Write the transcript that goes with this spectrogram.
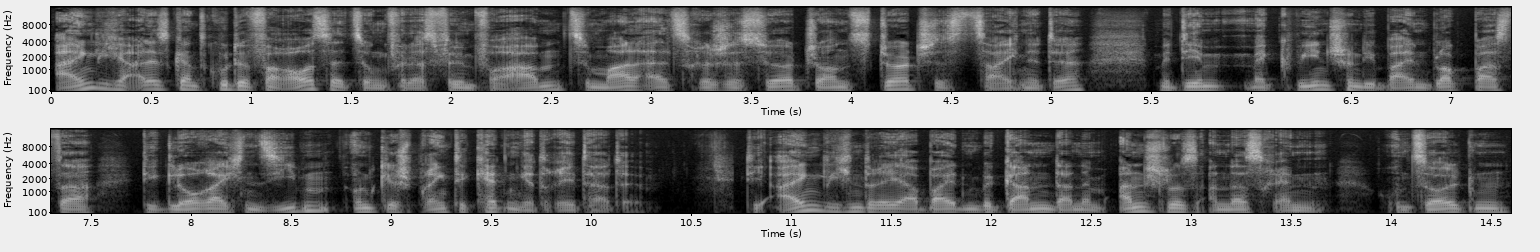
Eigentlich alles ganz gute Voraussetzungen für das Filmvorhaben, zumal als Regisseur John Sturges zeichnete, mit dem McQueen schon die beiden Blockbuster Die glorreichen Sieben und Gesprengte Ketten gedreht hatte. Die eigentlichen Dreharbeiten begannen dann im Anschluss an das Rennen und sollten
